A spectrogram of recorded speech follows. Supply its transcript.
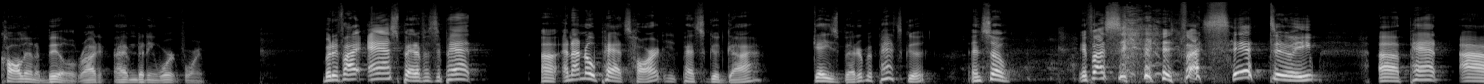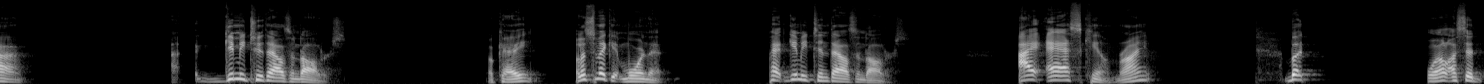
call in a bill, right? I haven't done any work for him. But if I ask Pat, if I say, Pat, uh, and I know Pat's heart, Pat's a good guy. Gay's better, but Pat's good. And so if I said, if I said to him, uh, Pat, uh, give me $2,000. Okay? Let's make it more than that. Pat, give me $10,000. I ask him, right? But, well, I said,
